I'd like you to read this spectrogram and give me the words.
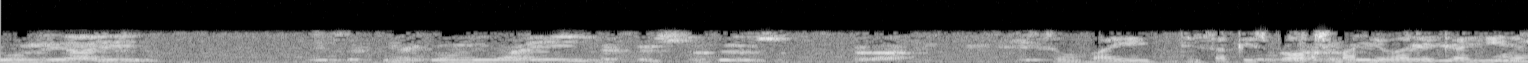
Only I so why the Sakis brought Srimati Varika here?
